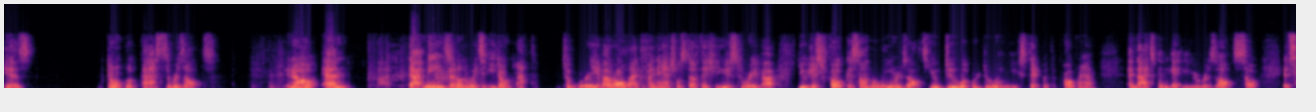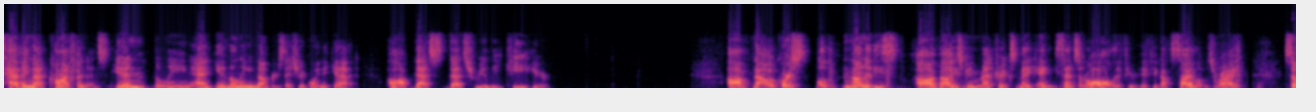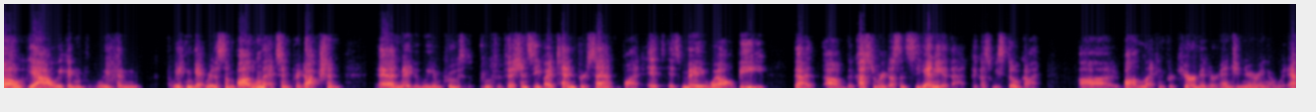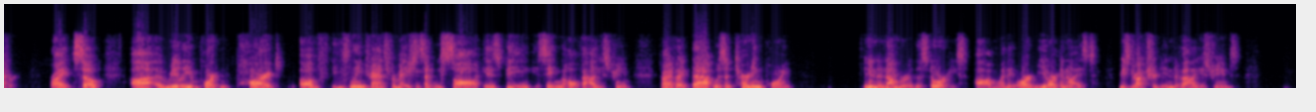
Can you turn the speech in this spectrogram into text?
is don't look past the results. You know, and that means, in other words, that you don't have to to worry about all that financial stuff that you used to worry about. You just focus on the lean results. You do what we're doing. You stick with the program, and that's going to get you your results. So it's having that confidence in the lean and in the lean numbers that you're going to get. Uh, that's that's really key here. Um, now, of course, none of these uh, value stream metrics make any sense at all if you if you got silos, right? So yeah, we can we can we can get rid of some bottlenecks in production, and maybe we improve, efficiency by 10%, but it, it may well be that uh, the customer doesn't see any of that because we still got uh, bottleneck in procurement or engineering or whatever, right? So uh, a really important part of these lean transformations that we saw is being seeing the whole value stream. In fact, that was a turning point in a number of the stories um, when they were reorganized, restructured into value streams.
